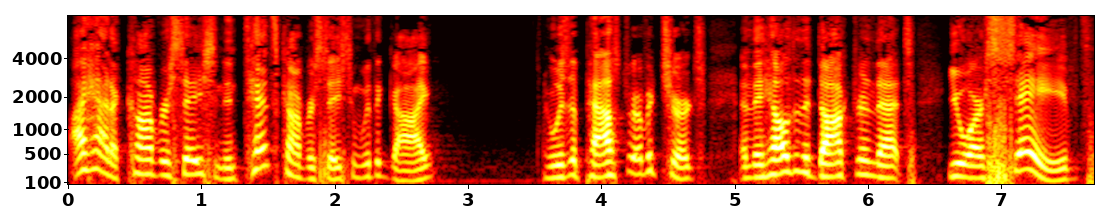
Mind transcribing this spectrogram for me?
I had a conversation, intense conversation with a guy who was a pastor of a church, and they held to the doctrine that you are saved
